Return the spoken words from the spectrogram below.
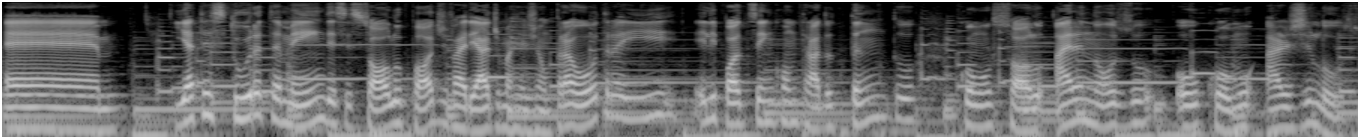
É, e a textura também desse solo pode variar de uma região para outra e ele pode ser encontrado tanto como solo arenoso ou como argiloso.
